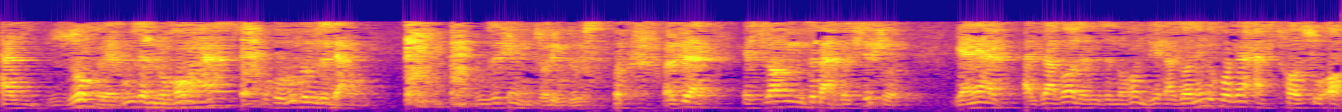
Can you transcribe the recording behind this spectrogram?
از ظهر روز نهم هست غروب روز دهم. روزشون اینطوری بود. بلکه در اسلام این روزه برداشته شد. یعنی از زوال روز نهم دیگه غذا نمیخوردن از تاسوعا.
